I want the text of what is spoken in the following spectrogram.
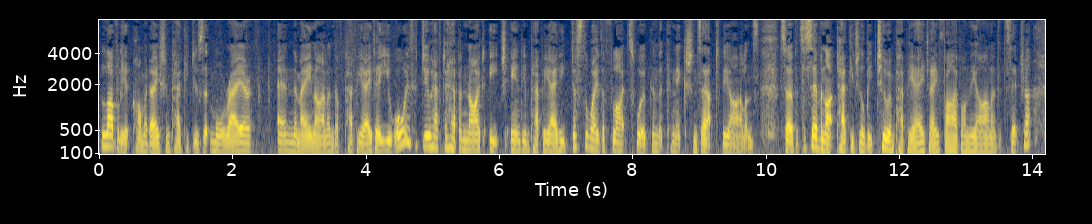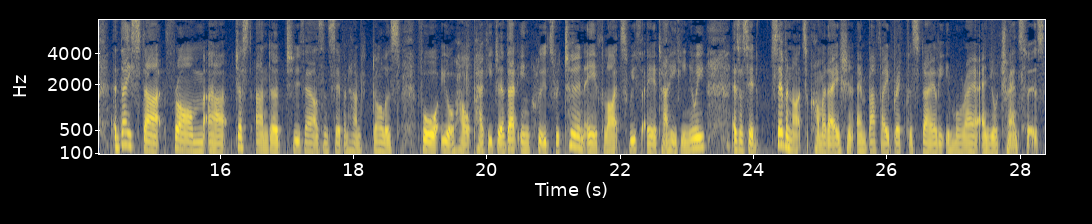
Lovely accommodation packages at Moorea and the main island of Papeete, you always do have to have a night each end in Papeete, just the way the flights work and the connections out to the islands. So if it's a seven night package, there'll be two in Papeete, five on the island, etc. And they start from uh, just under $2,700 for your whole package, and that includes return air flights with Air Tahiti Nui. As I said, seven nights accommodation and buffet breakfast daily in Moorea and your transfers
